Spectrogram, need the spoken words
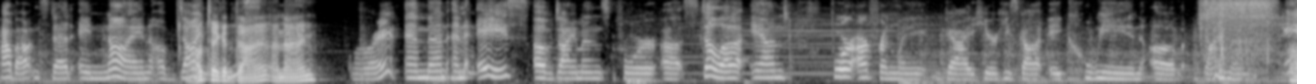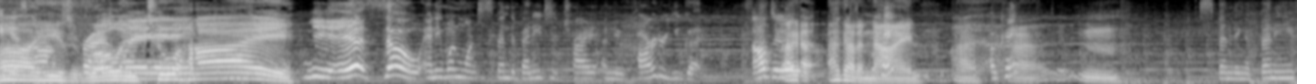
How about instead a nine of diamonds? I'll take a dime, a nine. All right, and then an ace of diamonds for uh, Stella, and for our friendly guy here, he's got a queen of diamonds. He is Ah, not he's rolling too high. He is. So, anyone want to spend a Benny to try a new card? Or are you good? I'll do I it. got, I got a nine. I, Okay. I- mm. Spending a Benny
